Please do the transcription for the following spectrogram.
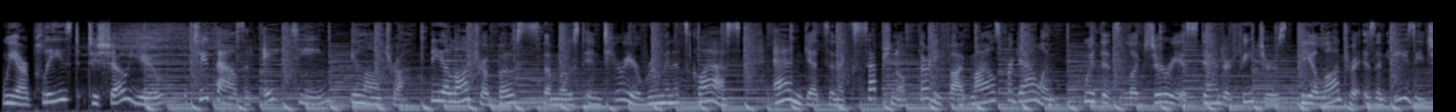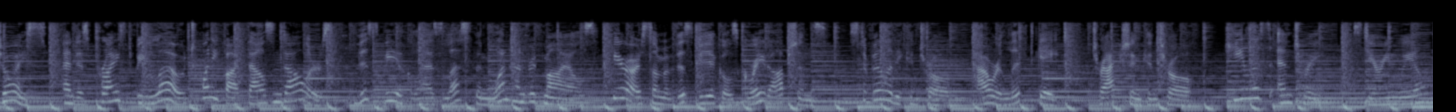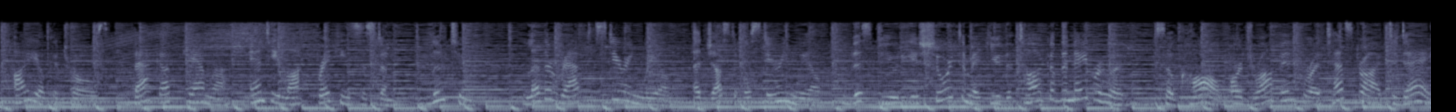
We are pleased to show you the 2018 Elantra. The Elantra boasts the most interior room in its class and gets an exceptional 35 miles per gallon. With its luxurious standard features, the Elantra is an easy choice and is priced below $25,000. This vehicle has less than 100 miles. Here are some of this vehicle's great options. Stability control, power lift gate, traction control, keyless entry, steering wheel, audio controls, backup camera, anti-lock braking system, Bluetooth, leather-wrapped steering wheel, adjustable steering wheel. This beauty is sure to make you the talk of the neighborhood. So call or drop in for a test drive today.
